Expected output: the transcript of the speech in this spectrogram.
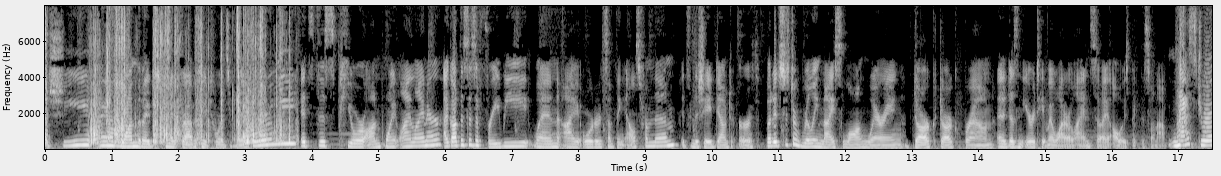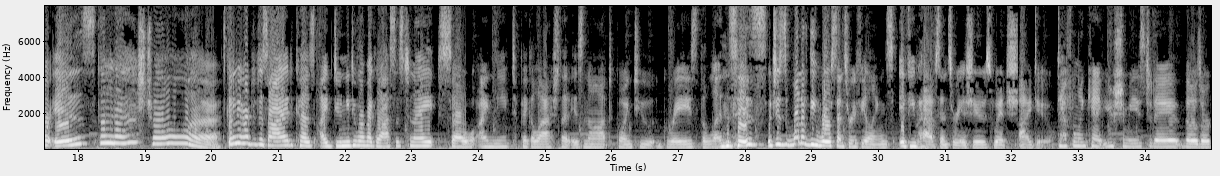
is she? I have one that I just kind of gravitate towards regularly. It's this Pür on point line liner. I got this as a freebie when I ordered something else from them. It's in the shade Down to Earth, but it's just a really nice long wearing dark, dark brown and it doesn't irritate my waterline. So I always pick this one up. Last drawer is the lash drawer. It's gonna be hard to decide because I do need to wear my glasses tonight. So I need to pick a lash that is not going to graze the lenses, which is one of the worst sensory feelings if you have sensory issues, which I do. Definitely can't use chemise today. Those are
